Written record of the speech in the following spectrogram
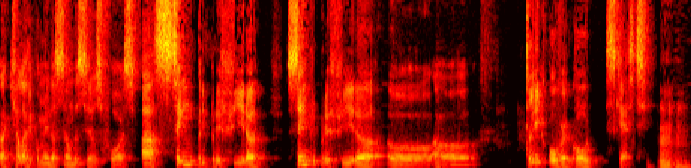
aquela recomendação da Salesforce, ah, sempre prefira sempre prefira uh, uh, click over code, esquece. Uhum.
